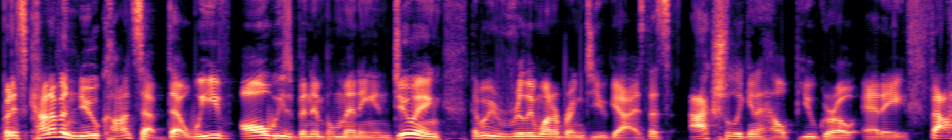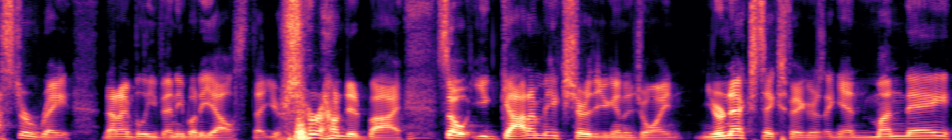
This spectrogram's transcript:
but it's kind of a new concept that we've always been implementing and doing that we really want to bring to you guys. That's actually going to help you grow at a faster rate than I believe anybody else that you're surrounded by. So you got to make sure that you're going to join your next six figures again Monday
